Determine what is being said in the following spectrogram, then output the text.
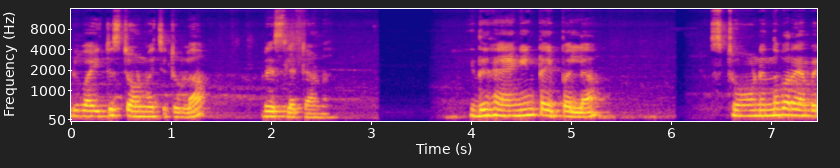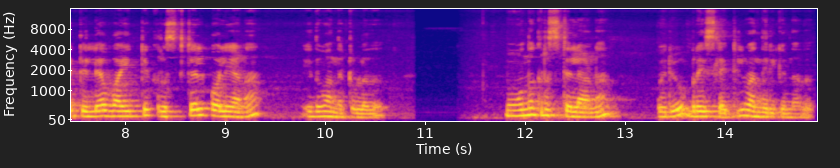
ഒരു വൈറ്റ് സ്റ്റോൺ വെച്ചിട്ടുള്ള ബ്രേസ്ലെറ്റ് ആണ്. ഇത് ഹാങ്ങിങ് ടൈപ്പ് അല്ല. സ്റ്റോൺ എന്ന് പറയാൻ പറ്റില്ല വൈറ്റ് ക്രിസ്റ്റൽ പോലെയാണ് ഇത് വന്നിട്ടുള്ളത്. മൂന്ന് ക്രിസ്റ്റലാണ് ഒരു ബ്രേസ്ലെറ്റിൽ വന്നിരിക്കുന്നത്.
